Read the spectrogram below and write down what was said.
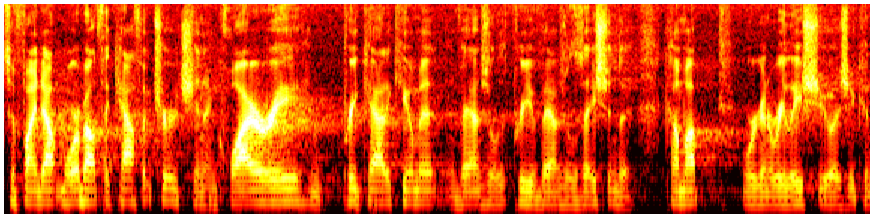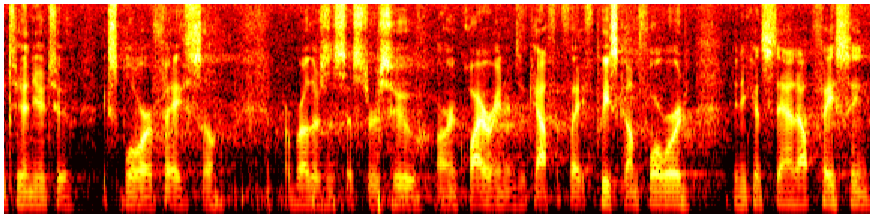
to find out more about the Catholic Church and inquiry, and pre-catechumen, evangel- pre-evangelization to come up. We're going to release you as you continue to explore our faith. So our brothers and sisters who are inquiring into the Catholic faith, please come forward and you can stand out facing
